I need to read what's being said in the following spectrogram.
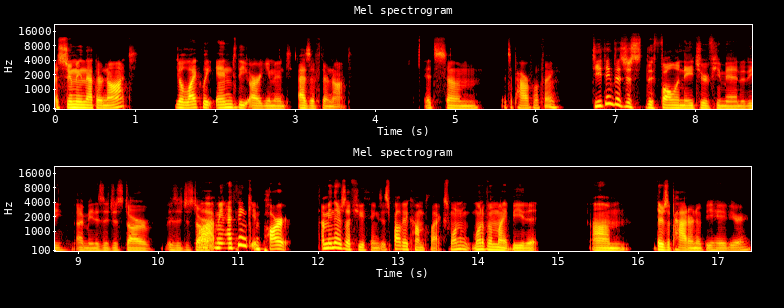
assuming that they're not, you'll likely end the argument as if they're not. It's um it's a powerful thing. Do you think that's just the fallen nature of humanity? I mean, is it just our is it just our Well, I mean, I think in part, I mean, there's a few things. It's probably complex. One one of them might be that um there's a pattern of behavior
